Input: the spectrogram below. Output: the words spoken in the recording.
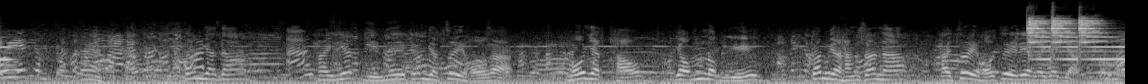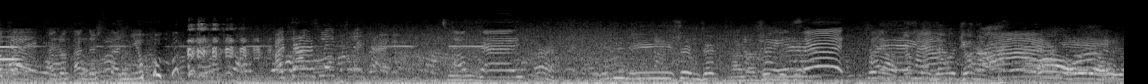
Wait. Eh, Tama yata. 系一年咧，今日最好噶，冇日头又唔落雨，今日行山啊系最好最靓嘅一日。 Oh my God, I don't understand you. I translate later. okay. 呢啲你识唔识弹啊？识唔识？ Sit! 识啊！咁你就去唱下。哇，好嘢好嘢！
